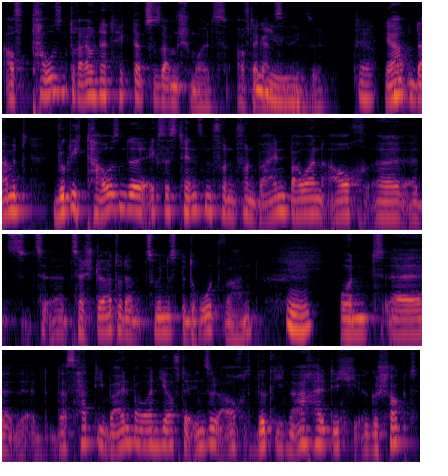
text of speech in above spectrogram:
auf 1300 Hektar zusammenschmolz auf der ganzen Uiui. Insel. Ja. Ja, und damit wirklich tausende Existenzen von, von Weinbauern auch äh, z- zerstört oder zumindest bedroht waren. Mhm. Und äh, das hat die Weinbauern hier auf der Insel auch wirklich nachhaltig äh, geschockt.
